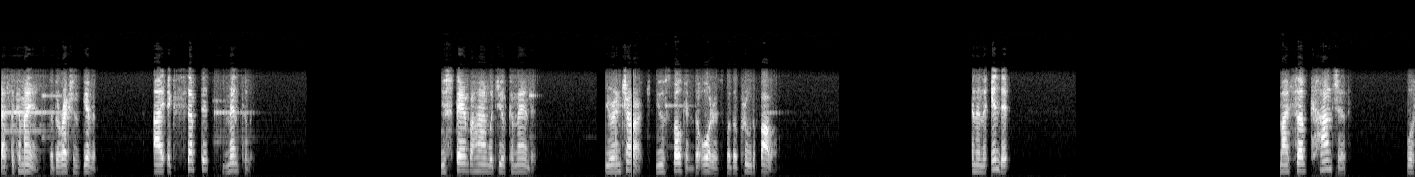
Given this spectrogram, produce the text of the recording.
That's the command, the directions given. I accept it mentally. You stand behind what you have commanded. You're in charge. You've spoken the orders for the crew to follow. And then to end it, my subconscious will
